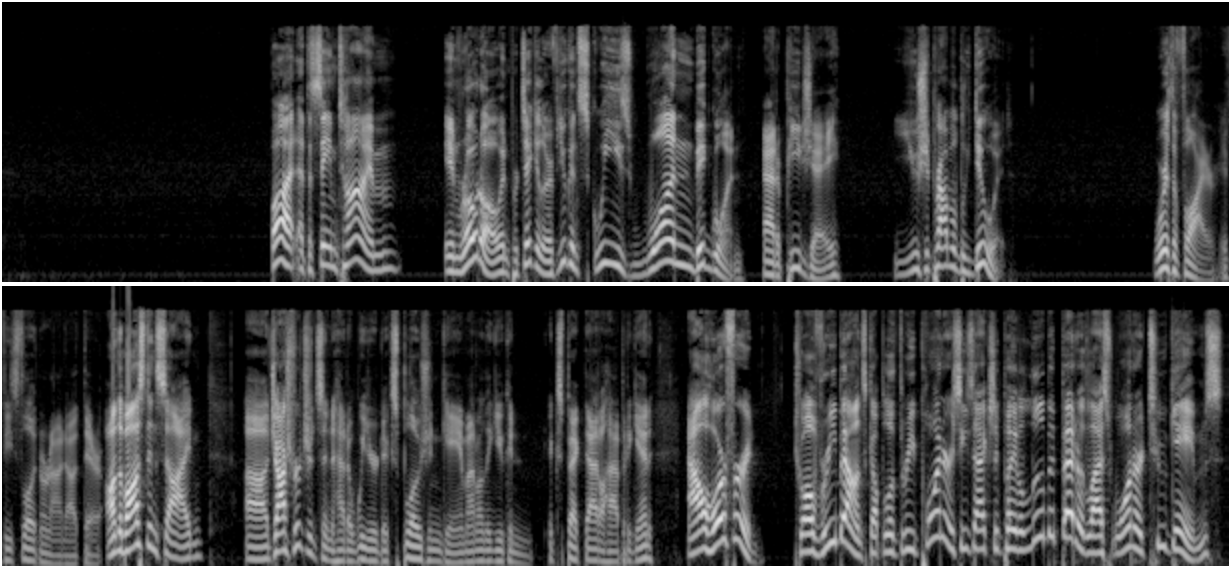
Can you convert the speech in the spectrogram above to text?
But at the same time, in Roto in particular, if you can squeeze one big one out of PJ, you should probably do it. Worth a flyer if he's floating around out there. On the Boston side, uh, Josh Richardson had a weird explosion game. I don't think you can expect that'll happen again. Al Horford, 12 rebounds, couple of three pointers. He's actually played a little bit better the last one or two games.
